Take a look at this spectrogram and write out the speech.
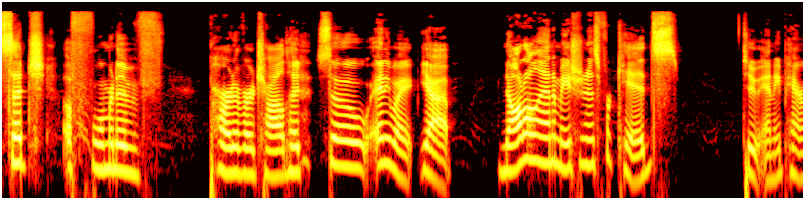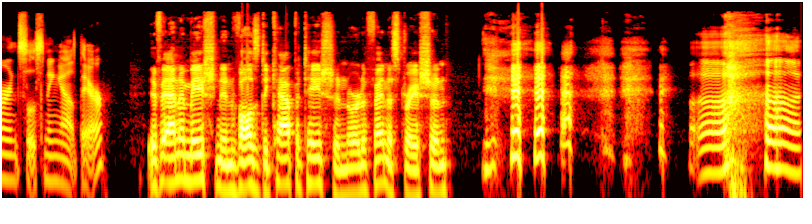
Such a formative part of our childhood. So, anyway, yeah. Not all animation is for kids. To any parents listening out there. If animation involves decapitation or defenestration, Uh,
